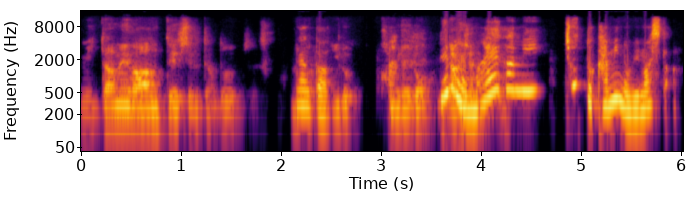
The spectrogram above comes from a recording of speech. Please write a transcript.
見た目が安定してるってのはどういうことですか？なんか色、髪の色？でも前髪、ちょっと髪伸びました？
